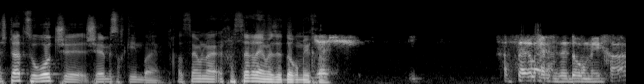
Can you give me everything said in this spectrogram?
שתי הצורות ש, שהם משחקים בהם. חסר חסר להם איזה דור מיכה. יש... חסר להם איזה דור מיכה.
